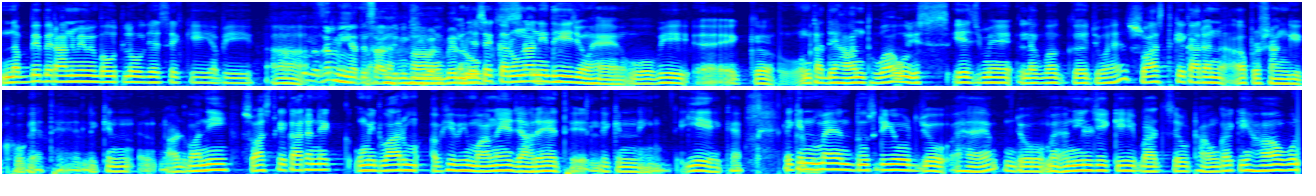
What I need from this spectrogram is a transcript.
नब्बे बिरानवे में बहुत लोग जैसे कि अभी नज़र नहीं आते सार्वजनिक हाँ, जीवन में जैसे करुणानिधि जो हैं वो भी एक उनका देहांत हुआ। वो इस एज में लगभग जो है स्वास्थ्य के कारण अप्रासंगिक हो गए थे। लेकिन आडवाणी स्वास्थ्य के कारण एक उम्मीदवार अभी भी माने जा रहे थे लेकिन नहीं ये एक है। लेकिन मैं दूसरी ओर जो है जो मैं अनिल जी की बात से उठाऊँगा कि हाँ वो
